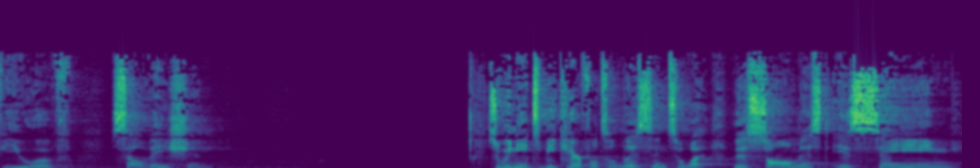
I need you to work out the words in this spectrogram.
view of salvation. So we need to be careful to listen to what the psalmist is saying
